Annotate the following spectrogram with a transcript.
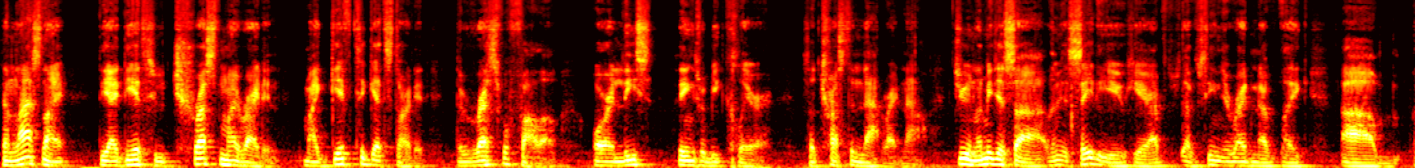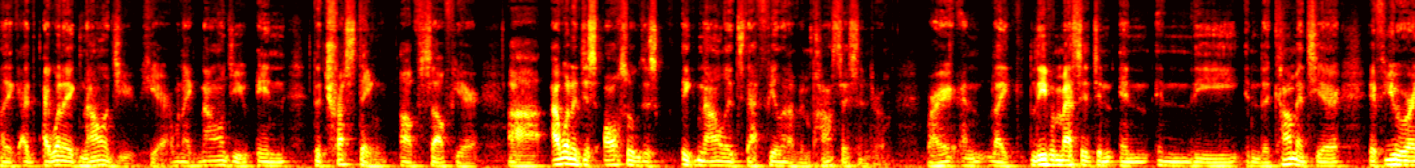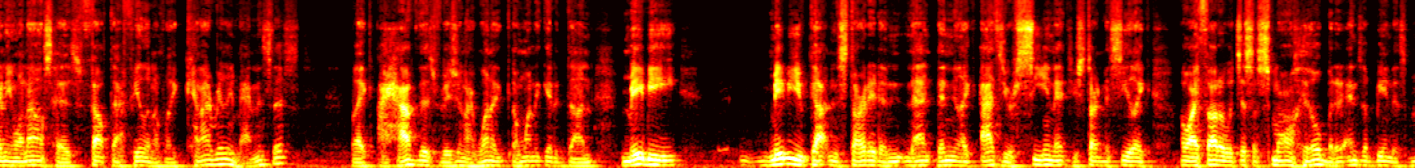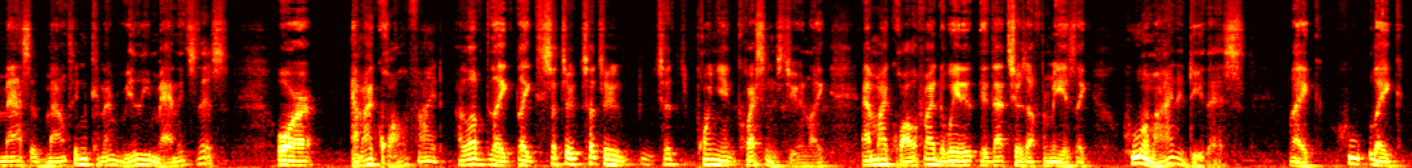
Then last night the idea to trust my writing, my gift to get started. The rest will follow, or at least things will be clearer. So trust in that right now. June, let me just uh, let me just say to you here. I've, I've seen your writing up like um, like I, I want to acknowledge you here. I want to acknowledge you in the trusting of self here. Uh, I want to just also just acknowledge that feeling of imposter syndrome right? And like leave a message in, in in the in the comments here if you or anyone else has felt that feeling of like, can I really manage this? Like I have this vision, I want to I want to get it done. Maybe maybe you've gotten started and then, then like as you're seeing it you're starting to see like oh i thought it was just a small hill but it ends up being this massive mountain can i really manage this or am I qualified? I love like like such a such a such poignant questions, June. Like, am I qualified? The way that that shows up for me is like, who am I to do this? Like, who like,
